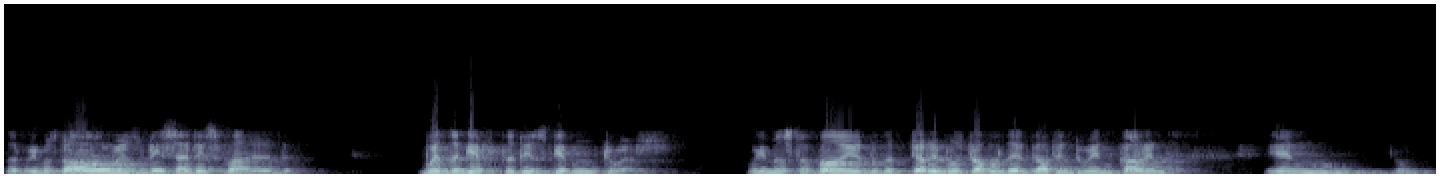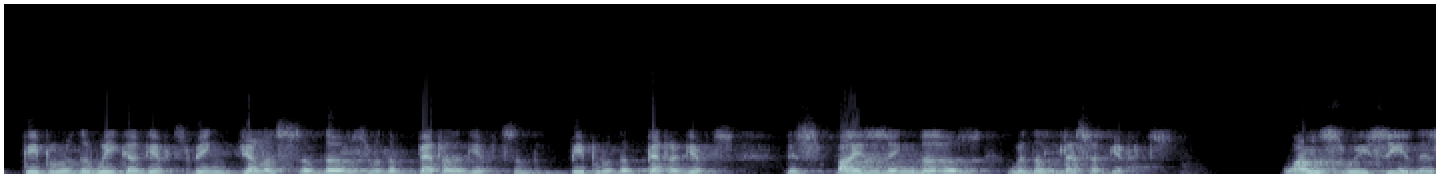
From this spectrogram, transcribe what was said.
that we must always be satisfied with the gift that is given to us. We must avoid the terrible trouble they got into in Corinth in the people with the weaker gifts being jealous of those with the better gifts and the people with the better gifts despising those with the lesser gifts. Once we see this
